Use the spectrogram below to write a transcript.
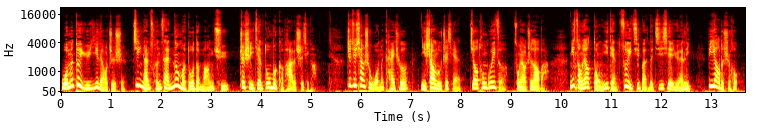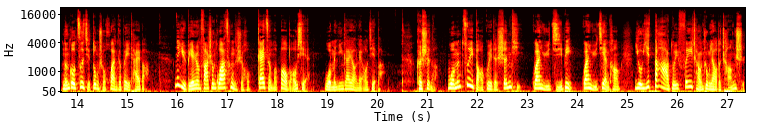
我们对于医疗知识竟然存在那么多的盲区，这是一件多么可怕的事情啊！这就像是我们开车，你上路之前，交通规则总要知道吧？你总要懂一点最基本的机械原理，必要的时候能够自己动手换个备胎吧？那与别人发生刮蹭的时候，该怎么报保险？我们应该要了解吧？可是呢，我们最宝贵的身体，关于疾病，关于健康，有一大堆非常重要的常识。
